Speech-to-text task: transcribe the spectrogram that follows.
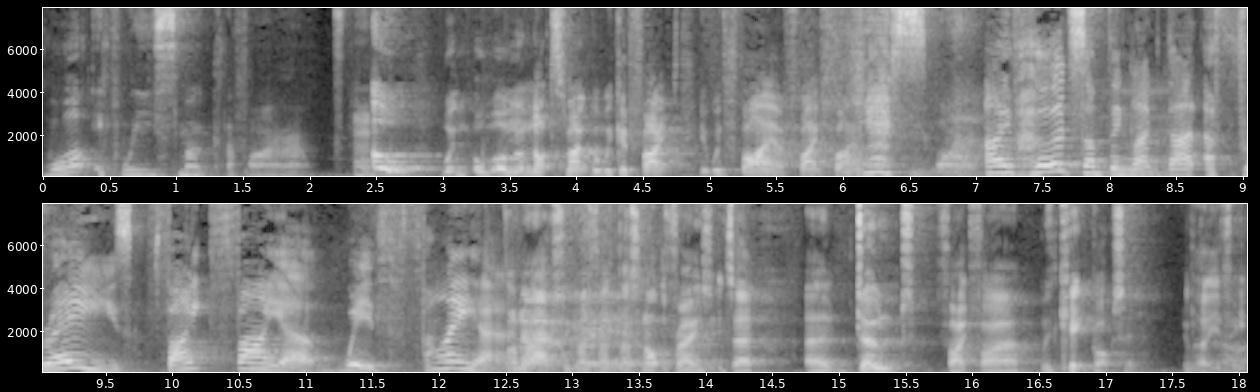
what if we smoke the fire out? Oh, well, oh, well, not smoke, but we could fight it with fire. Fight fire. Yes, I've heard something like that. A phrase: fight fire with fire. Oh, no, actually, guys, that, that's not the phrase. It's a uh, don't fight fire with kickboxing. You'll hurt your feet.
